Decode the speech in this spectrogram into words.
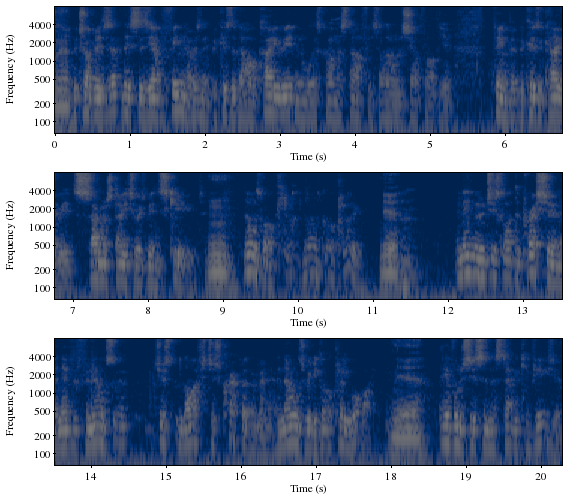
Yeah. The trouble is that this is the other thing though, isn't it? Because of the whole COVID and all this kind of stuff. It's I don't want to shelf life your thing, but because of COVID, so much data has been skewed. Mm. No one's got a clue. No one's got a clue. Yeah. And even with just like depression and everything else, uh, just life's just crap at the minute, and no one's really got a clue why. Yeah. Everyone's just in a state of confusion.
